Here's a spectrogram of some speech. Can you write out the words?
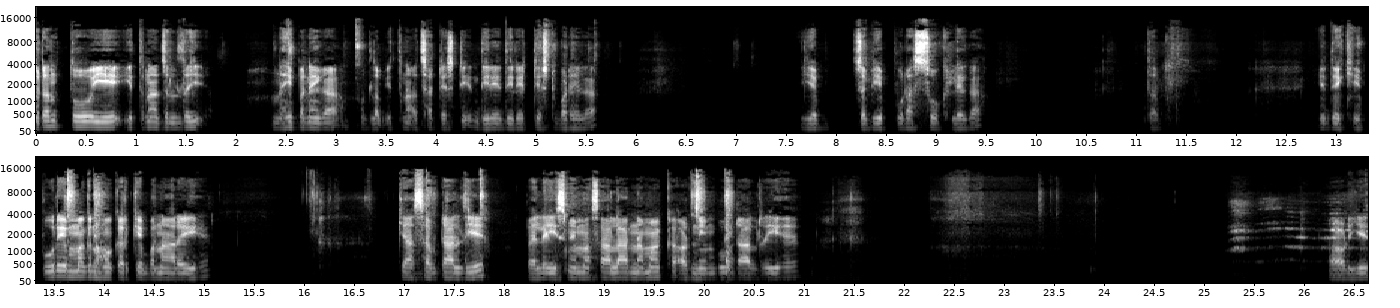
तुरंत तो ये इतना जल्दी नहीं बनेगा मतलब इतना अच्छा टेस्टी धीरे धीरे टेस्ट बढ़ेगा। ये जब ये पूरा सोख लेगा, तब ये देखिए, पूरे मग्न होकर के बना रही है। क्या सब डाल दिए? पहले इसमें मसाला, नमक और नींबू डाल रही है। और ये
